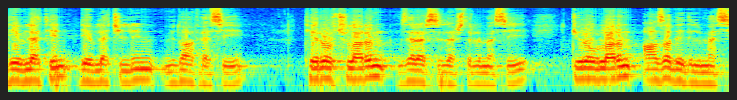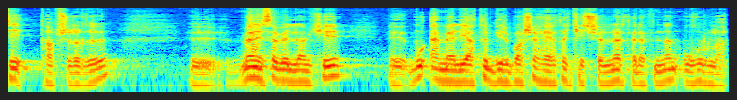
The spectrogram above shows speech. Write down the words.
devlətin, devlətçiliyin müdafiəsi, terrorçuların zərərsizləşdirilməsi, girovların azad edilməsi tapşırığı e, mən hesab edirəm ki, bu əməliyyatı birbaşa həyata keçirənlər tərəfindən uğurla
